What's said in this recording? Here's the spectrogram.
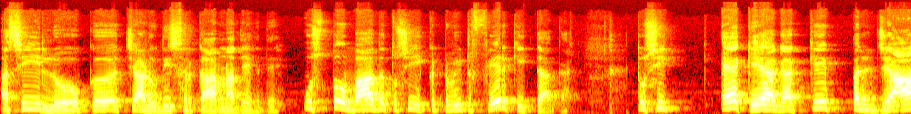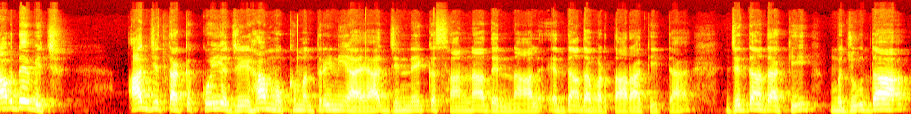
ਅਸੀਂ ਲੋਕ ਝਾੜੂ ਦੀ ਸਰਕਾਰ ਨਾ ਦੇਖਦੇ। ਉਸ ਤੋਂ ਬਾਅਦ ਤੁਸੀਂ ਇੱਕ ਟਵੀਟ ਫੇਰ ਕੀਤਾਗਾ ਤੁਸੀਂ ਇਹ ਕਿਹਾਗਾ ਕਿ ਪੰਜਾਬ ਦੇ ਵਿੱਚ ਅੱਜ ਤੱਕ ਕੋਈ ਅਜਿਹਾ ਮੁੱਖ ਮੰਤਰੀ ਨਹੀਂ ਆਇਆ ਜਿਨੇ ਕਿਸਾਨਾਂ ਦੇ ਨਾਲ ਇਦਾਂ ਦਾ ਵਰਤਾਰਾ ਕੀਤਾ, ਜਿੱਦਾਂ ਦਾ ਕਿ ਮੌਜੂਦਾ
